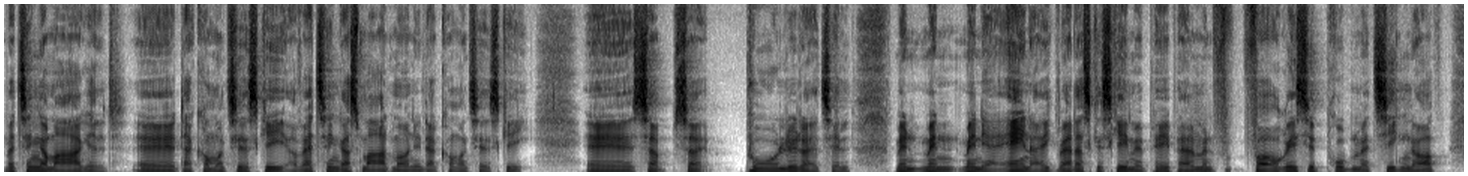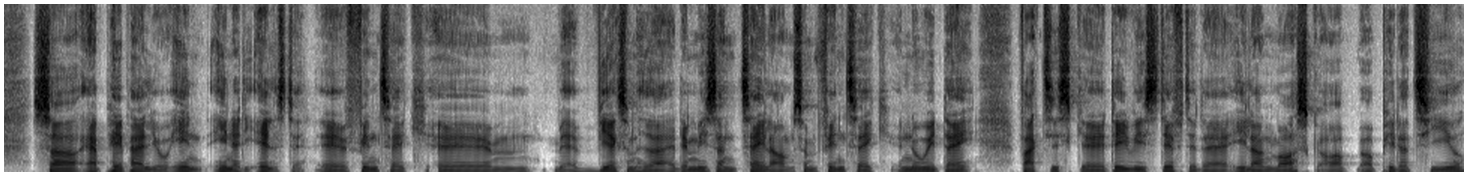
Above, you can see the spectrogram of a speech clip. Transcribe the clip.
hvad tænker markedet, øh, der kommer til at ske, og hvad tænker smart money, der kommer til at ske. Øh, så, så Pure lytter jeg til. Men, men, men jeg aner ikke, hvad der skal ske med PayPal. Men for, for at rise problematikken op, så er PayPal jo en, en af de ældste øh, fintech øh, virksomheder af dem, vi sådan taler om som fintech nu i dag. Faktisk øh, delvis stiftet af Elon Musk og, og Peter Thiel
